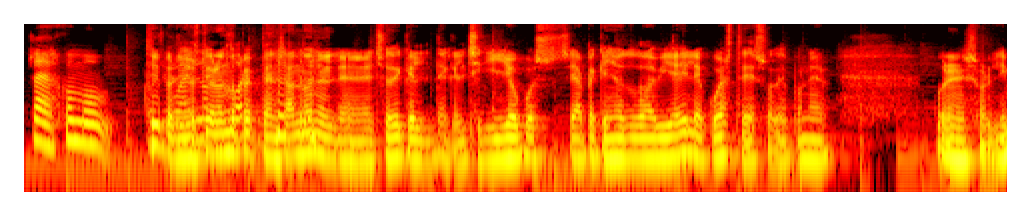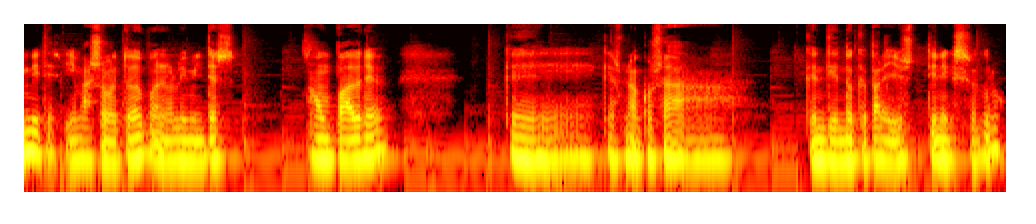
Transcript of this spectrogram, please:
O sea, es como... Sí, pues pero igual yo estoy hablando mejor. pensando en el, en el hecho de que, el, de que el chiquillo pues sea pequeño todavía y le cueste eso de poner, poner esos límites. Y más sobre todo poner los límites a un padre que, que es una cosa que entiendo que para ellos tiene que ser duro.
